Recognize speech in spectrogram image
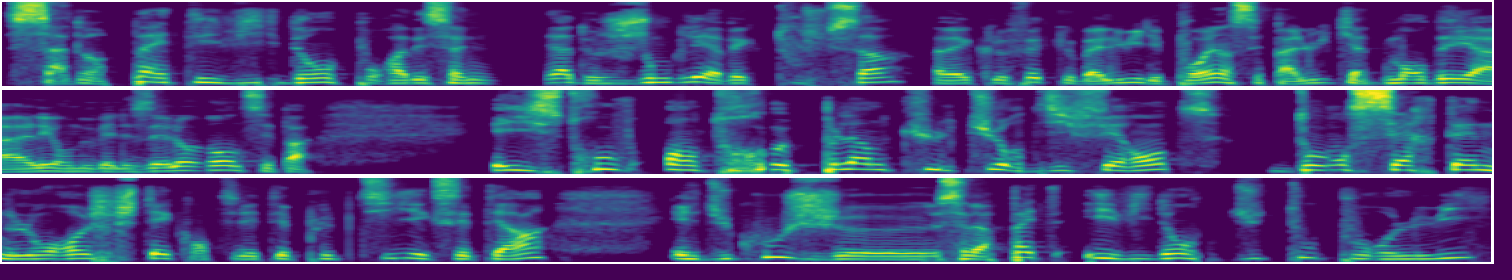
ça doit pas être évident pour Adesanya de jongler avec tout ça, avec le fait que bah lui, il est pour rien, c'est pas lui qui a demandé à aller en Nouvelle-Zélande, c'est pas et il se trouve entre plein de cultures différentes, dont certaines l'ont rejeté quand il était plus petit, etc. Et du coup, je, ça va pas être évident du tout pour lui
